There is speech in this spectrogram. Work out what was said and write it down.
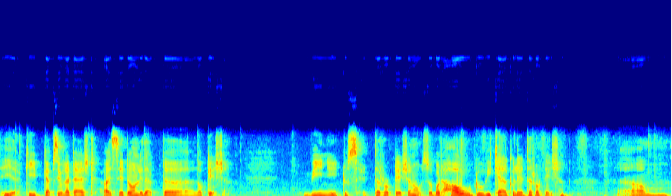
here keep capsule attached. I set only that uh, location we need to set the rotation also. But how do we calculate the rotation? Um,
